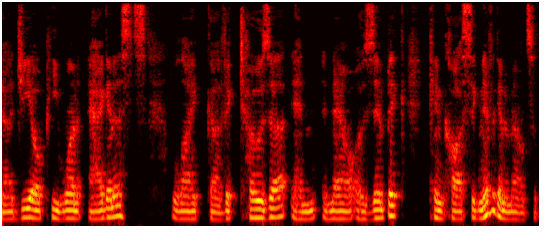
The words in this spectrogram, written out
uh, GLP-1 agonists like uh, Victoza and, now Ozempic can cause significant amounts of,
